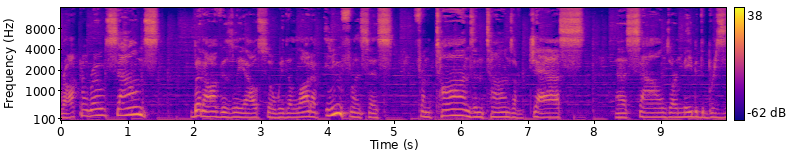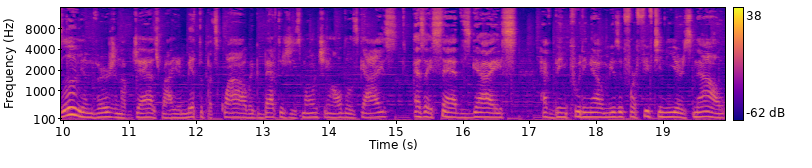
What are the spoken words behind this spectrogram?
rock and roll sounds, but obviously also with a lot of influences from tons and tons of jazz, uh, sounds, or maybe the Brazilian version of jazz, right? Hermeto Pascoal, Egberto Gismonti, and all those guys. As I said, these guys have been putting out music for 15 years now,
